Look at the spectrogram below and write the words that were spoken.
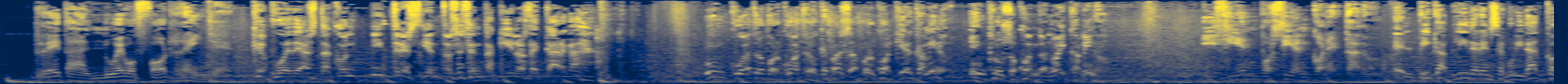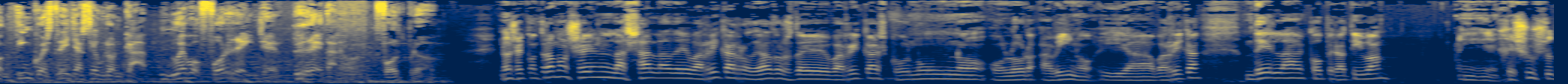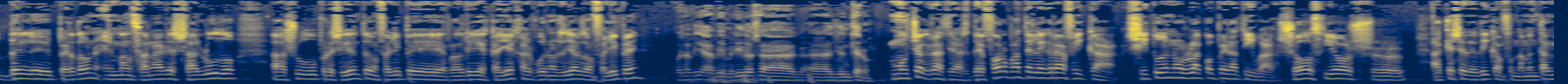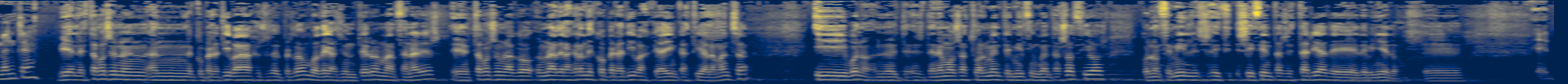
Reta al nuevo Ford Ranger, que puede hasta con 1.360 kilos de carga. Un 4x4 que pasa por cualquier camino, incluso cuando no hay camino. Y 100% conectado. El pickup líder en seguridad con 5 estrellas Euroncap. Nuevo Ford Ranger. Rétalo. Ford Pro. Nos encontramos en la sala de barricas, rodeados de barricas, con un olor a vino y a barrica de la cooperativa Jesús del Perdón en Manzanares. Saludo a su presidente, don Felipe Rodríguez Callejas. Buenos días, don Felipe. Buenos días, bienvenidos a, a Yuntero. Muchas gracias. De forma telegráfica, sitúenos la cooperativa. ¿Socios? Eh, ¿A qué se dedican fundamentalmente? Bien, estamos en, en, en Cooperativa Jesús del Perdón, Bodegas Yuntero, en Manzanares. Eh, estamos en una, una de las grandes cooperativas que hay en Castilla-La Mancha. Y bueno, tenemos actualmente 1.050 socios con 11.600 hectáreas de, viñedo. Eh,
